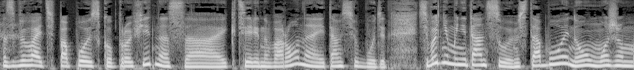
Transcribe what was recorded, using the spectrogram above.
Забивайте по поиску про фитнес Екатерина Ворона, и там все будет. Сегодня мы не танцуем с тобой, но можем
